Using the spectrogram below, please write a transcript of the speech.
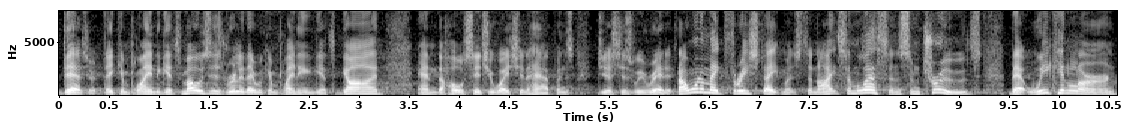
desert. They complained against Moses. Really, they were complaining against God. And the whole situation happens just as we read it. I want to make three statements tonight, some lessons, some truths that we can learn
